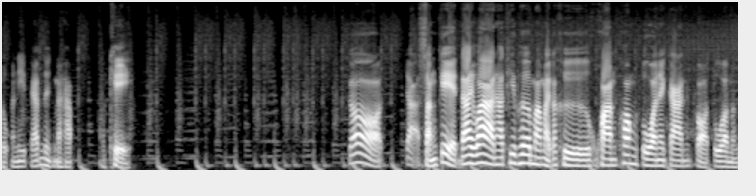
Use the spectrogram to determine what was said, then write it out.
ลบอันนี้แป๊บหนึ่งนะครับ โอเค ก็จะสังเกตได้ว่านะที่เพิ่มมาใหม่ก็คือความคล่องตัวในการก่อตัวเหมือน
